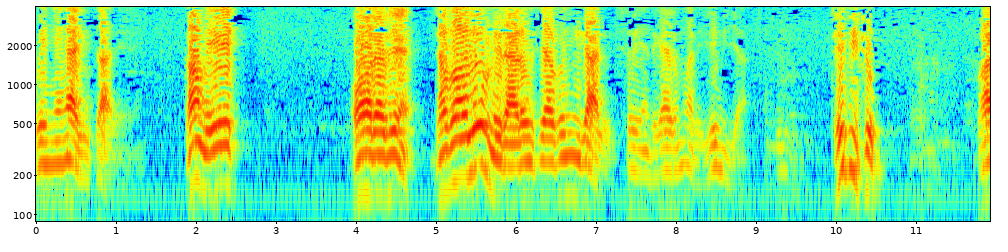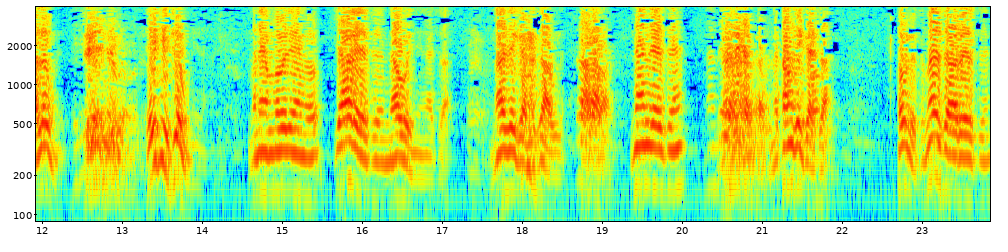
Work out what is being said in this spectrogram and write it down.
ဝိညာဉ်ကကြီးစတယ်ကောင်းပြီဩဒါဖြင့်ဒါဘာလို့နေတာတော့ဆရာဘုန်းကြီးကလို့ဆိုရင်တရားဓမ္မတွေရိပ်မိကြဒိဋ္ဌိဖြုတ်ဘာလို့လဲဒိဋ္ဌိဖြုတ်နေတာ မနဲ့မောရင်ကိုကြားတယ်ဆိုရင်နာဝိညာဉ်ကစနာစိတ်ကမစဘူးလေစပါပါနန်းတယ်ဆိုရင်နှာခေါင်းစိတ်ကစဟုတ်တယ်ဓမ္မစာရဲဆိုရင်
